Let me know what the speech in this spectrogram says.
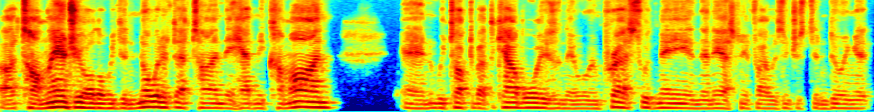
uh, Tom Landry. Although we didn't know it at that time, they had me come on, and we talked about the Cowboys, and they were impressed with me, and then asked me if I was interested in doing it,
